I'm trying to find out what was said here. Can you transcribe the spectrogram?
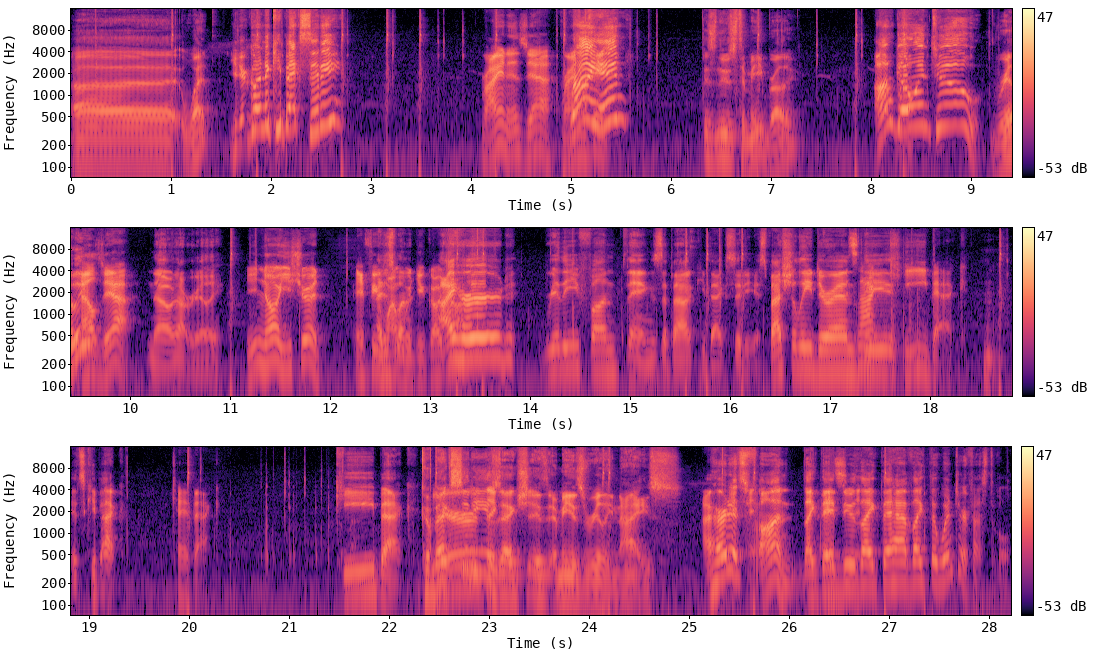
Uh, what You're going to Quebec City? Ryan is, yeah. Ryan. Ryan? Is news to me, brother? I'm going too. Really? Hells yeah. No, not really. You know you should. If you I wanna- would you go? I Josh? heard really fun things about Quebec City, especially during it's not the. Quebec. It's Quebec. Quebec. Quebec. Quebec You're City is actually, is, I mean, it's really nice. I heard it's fun. Like they It's- do, it- like they have like the winter festival.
